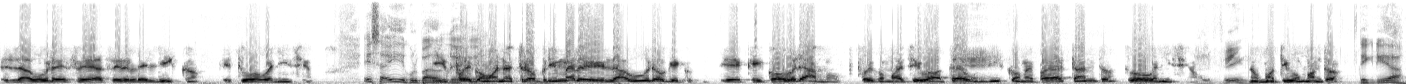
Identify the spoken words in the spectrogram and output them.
el laburo ese de hacerle el disco, que estuvo buenísimo. Es ahí, disculpa. Y fue como nuestro primer eh, laburo que, eh, que cobramos. Fue como decir, bueno, te hago un disco, me pagás tanto, estuvo buenísimo. Al fin. Nos motivó un montón. Dignidad.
